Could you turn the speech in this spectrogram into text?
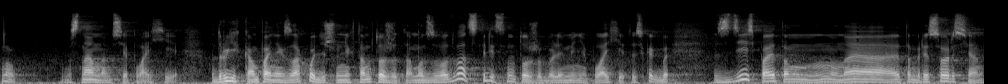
ну, в основном все плохие. В других компаниях заходишь, у них там тоже там отзывов 20-30, ну тоже более-менее плохие. То есть как бы здесь поэтому ну, на этом ресурсе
